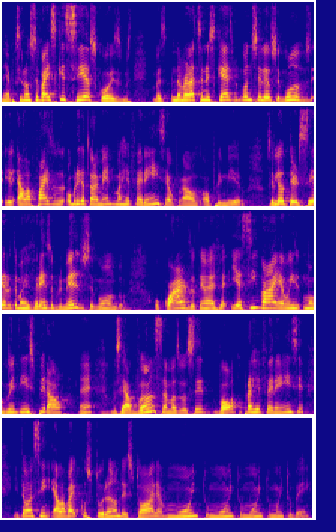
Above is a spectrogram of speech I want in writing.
Né? Porque senão você vai esquecer as coisas. Mas, mas, na verdade, você não esquece, porque quando você lê o segundo, ela faz obrigatoriamente uma referência ao, ao- ao primeiro. Você lê o terceiro, tem uma referência do primeiro e do segundo. O quarto tem uma referência. E assim vai, é um movimento em espiral. Né? Você avança, mas você volta para a referência. Então, assim, ela vai costurando a história muito, muito, muito, muito bem.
